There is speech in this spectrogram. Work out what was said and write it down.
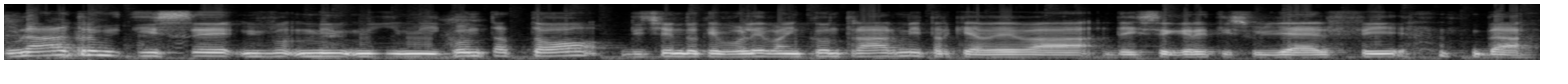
un altro mi disse, mi, mi, mi, contattò dicendo che voleva incontrarmi perché aveva dei segreti sugli elfi da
